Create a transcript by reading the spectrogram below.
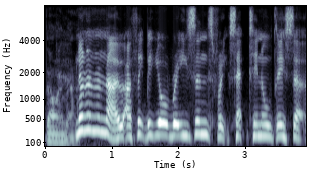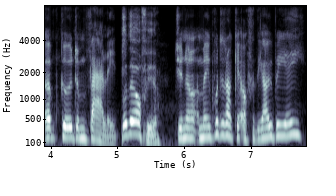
Don't worry about it. No, no, no, no. I think that your reasons for accepting all this are, are good and valid. What they offer you? Do you know what I mean? What did I get offered? The E?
